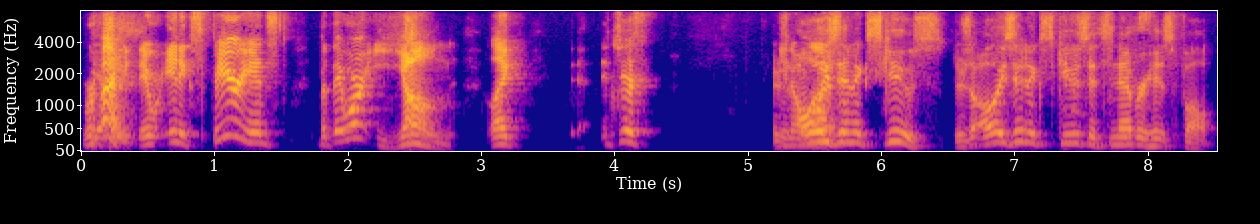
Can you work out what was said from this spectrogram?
right. yes. They were inexperienced, but they weren't young. Like, it just There's You know always what? an excuse. There's always an excuse. It's never his fault.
